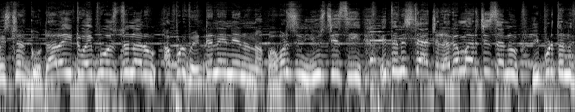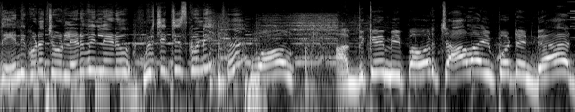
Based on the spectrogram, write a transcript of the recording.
మిస్టర్ గోటాల ఇటువైపు వస్తున్నారు. అప్పుడు వెంటనే నేను నా పవర్స్ని యూజ్ చేసి ఇతని స్టాచ్యూ లాగా మార్చేశాను. ఇప్పుడు తను దేన్ని కూడా చూడలేడు వినలేడు. మీరు చెక్ చేసుకోండి? వావ్! అందుకే మీ పవర్ చాలా ఇంపార్టెంట్ డాడ్.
